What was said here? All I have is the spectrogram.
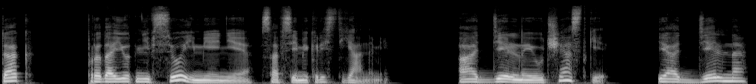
Так продают не все имение со всеми крестьянами, а отдельные участки и отдельно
